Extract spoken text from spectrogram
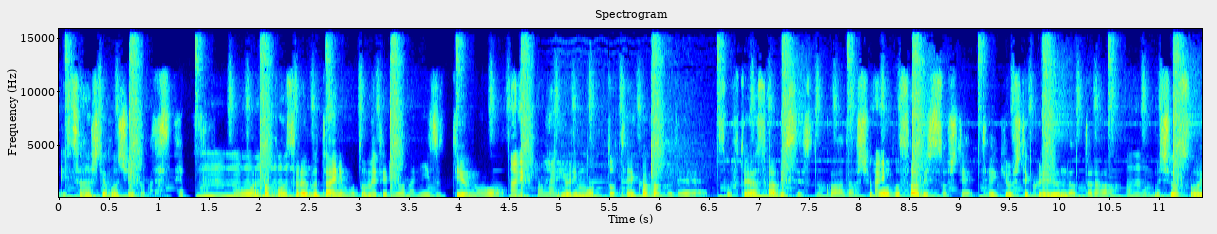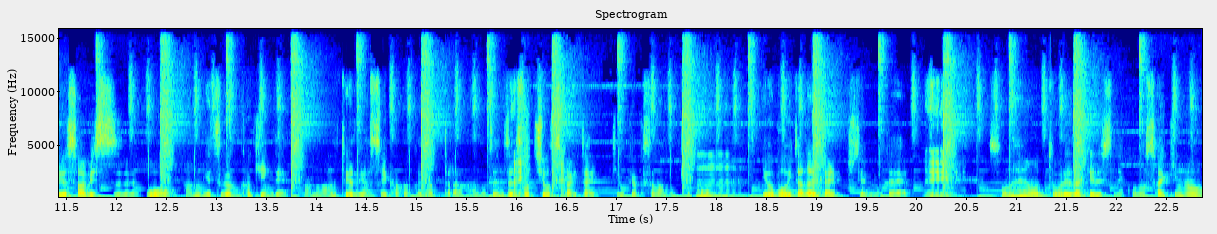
立案してほしいとかですね、うん。こうやっぱコンサル部隊に求めてるようなニーズっていうのを、はい。はい。あのよりもっと低価格でソフトウェアサービスですとか、ダッシュボードサービスとして提供してくれるんだったら、あのうんむしろそういうサービスをあの月額課金であのある程度安い価格だったら、あの全然そっちを使いたいっていうお客様も結構うん。要望いただいたりもしてるので、えその辺をどれだけですね、この最近の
